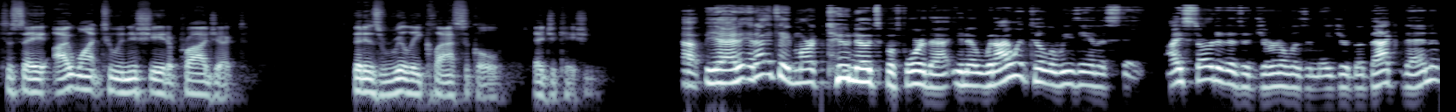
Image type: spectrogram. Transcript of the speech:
to say, I want to initiate a project that is really classical education. Uh, yeah, and, I'd say, Mark, two notes before that. You know, when I went to Louisiana State, I started as a journalism major, but back then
